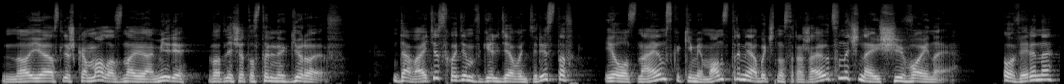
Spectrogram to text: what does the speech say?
Но я слишком мало знаю о мире, в отличие от остальных героев. Давайте сходим в гильдию авантюристов и узнаем, с какими монстрами обычно сражаются начинающие войны. Уверена,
